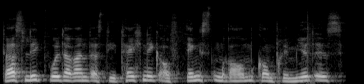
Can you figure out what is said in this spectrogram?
Das liegt wohl daran, dass die Technik auf engstem Raum komprimiert ist,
